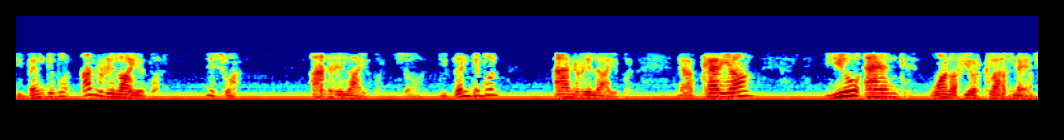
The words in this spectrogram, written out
dependable, unreliable. This one, unreliable. So dependable, unreliable. Now carry on. You and one of your classmates,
